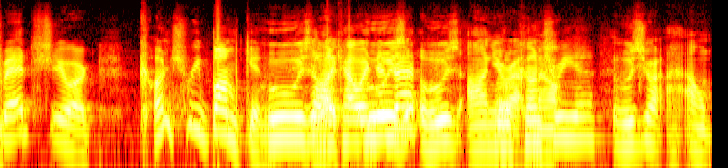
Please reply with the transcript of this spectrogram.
bet your country bumpkin. Who's on? like how I did is- that? Who's on your Little country? Mount, Who's your um,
